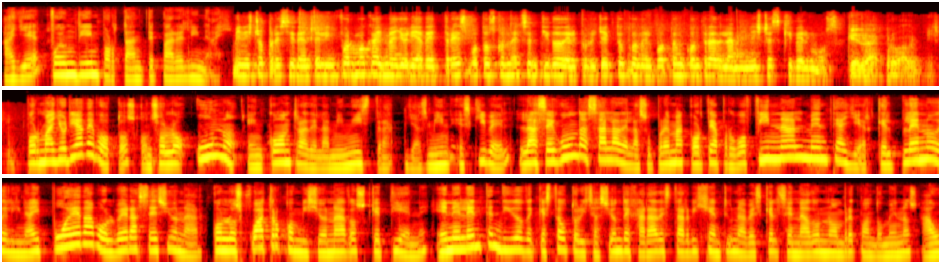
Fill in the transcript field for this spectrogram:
ayer fue un día importante para el INAI. Ministro presidente, le informo que hay mayoría de tres votos con el sentido del proyecto con el voto en contra de la ministra Esquivel Moza. Queda aprobado el mismo. Por mayoría de votos, con solo uno en contra de la ministra Yasmín Esquivel, la segunda sala de la Suprema Corte aprobó finalmente ayer que el Pleno del INAI pueda volver a sesionar con los cuatro comisionados que tiene, en el entendido de que esta autorización dejará de estar vigente una vez que el Senado nombre cuando menos a un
